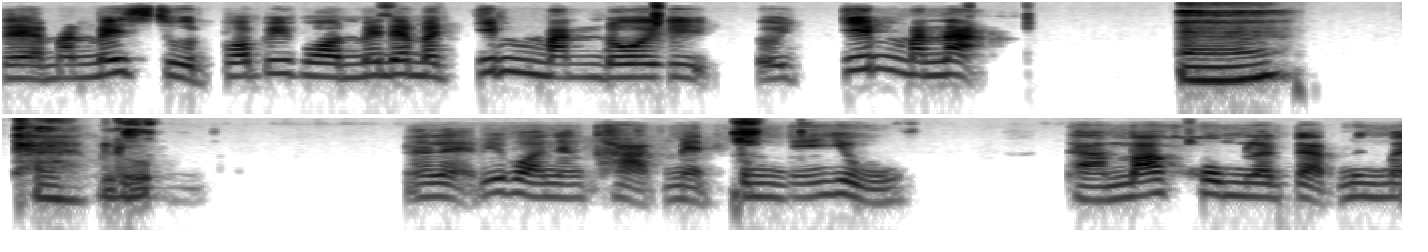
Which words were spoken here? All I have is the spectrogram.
แต่มันไม่สุดเพราะพี่พรไม่ได้มาจิ้มมันโดย โดยจิ้มมันอะอืมค่ะคุณรู้นั่นแหละ พี่พรยังขาดแมตช์ตรงนี้อยู่ ถามว่าคมระดับหนึ่งไหม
